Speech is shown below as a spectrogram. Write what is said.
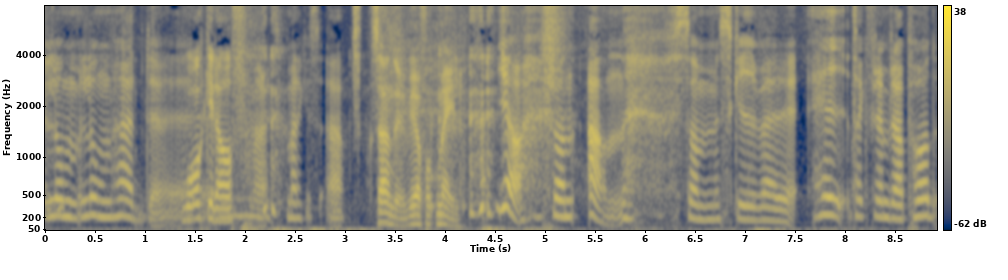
Lom, Lomhärd eh, Walk it off. Mar- Marcus, ja. Sen du, vi har fått mail. ja, från Ann som skriver Hej, tack för en bra podd.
